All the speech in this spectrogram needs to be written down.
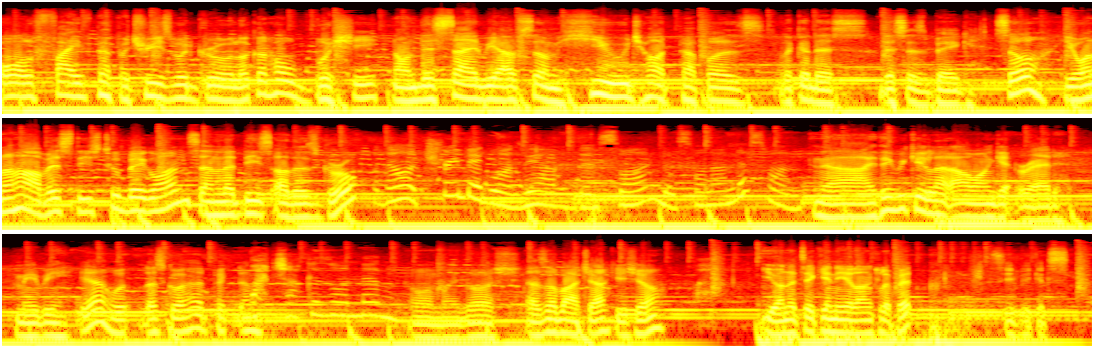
all five pepper trees would grow. Look at how bushy. And on this side we have some huge hot peppers. Look at this. This is big. So you want to harvest these two big ones and let these others grow? No, three big ones. We have this one, this one, and this one. Nah, I think we can let our one get red. Maybe. Yeah, well, let's go ahead pick them. Bachac is on them. Oh my gosh. That's a bachac, you sure? You wanna take your nail and clip it? See if we can it there.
